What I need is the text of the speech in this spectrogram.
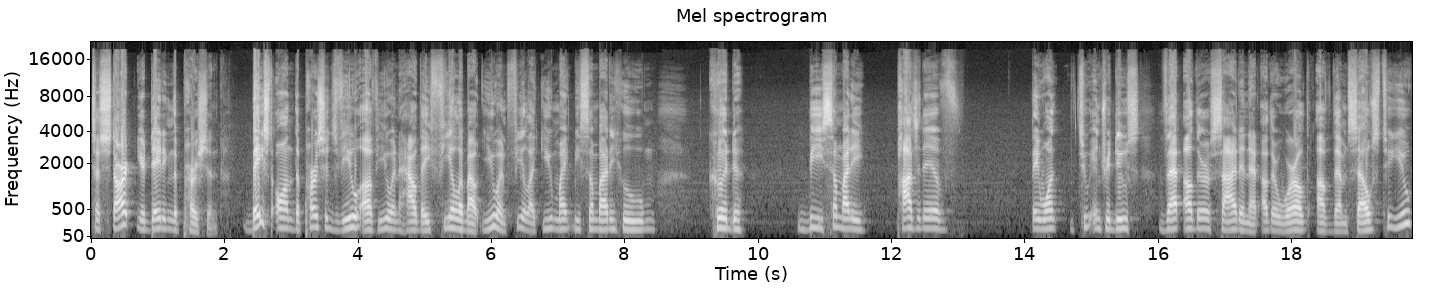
to start, you're dating the person. based on the person's view of you and how they feel about you and feel like you might be somebody who could be somebody positive they want to introduce that other side and that other world of themselves to you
